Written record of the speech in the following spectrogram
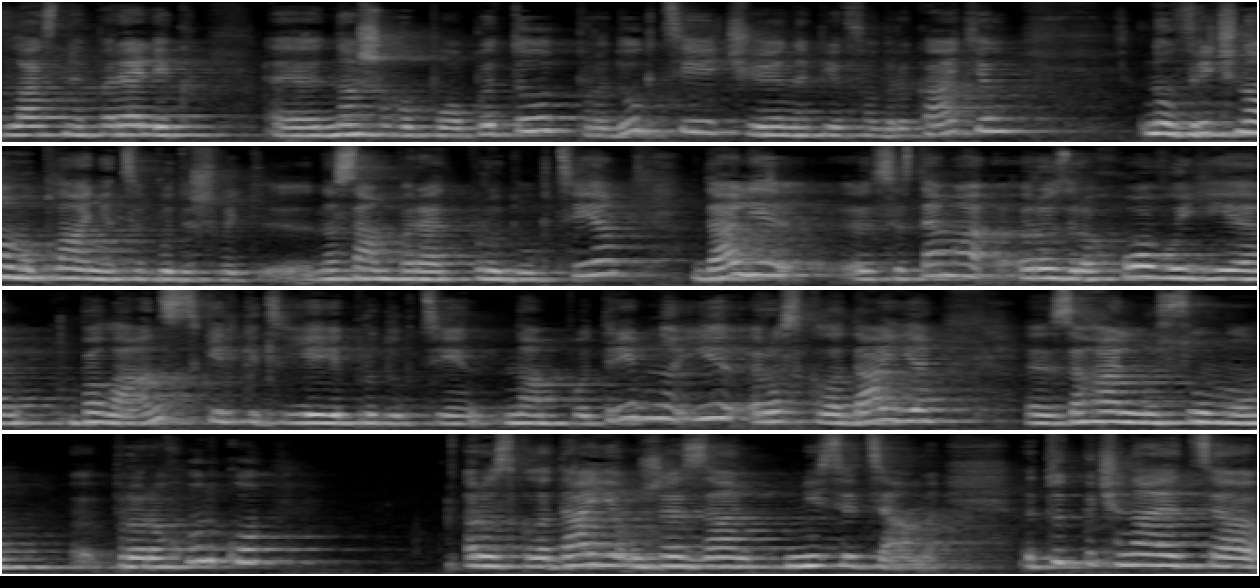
власне перелік е, нашого попиту, продукції чи напівфабрикатів. Ну, в річному плані це буде швид... е, насамперед продукція. Далі е, система розраховує баланс, скільки цієї продукції нам потрібно, і розкладає загальну суму прорахунку, розкладає уже за місяцями. Тут починається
